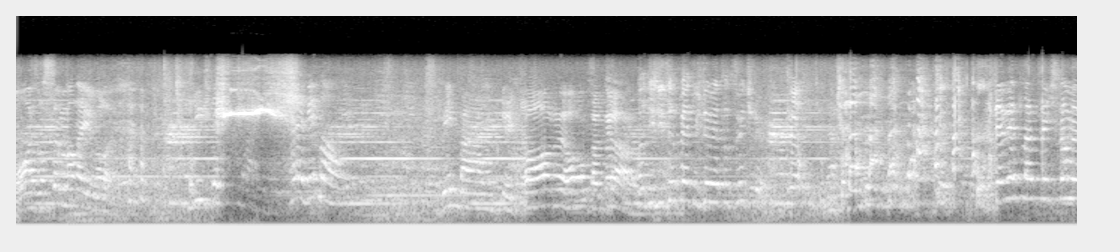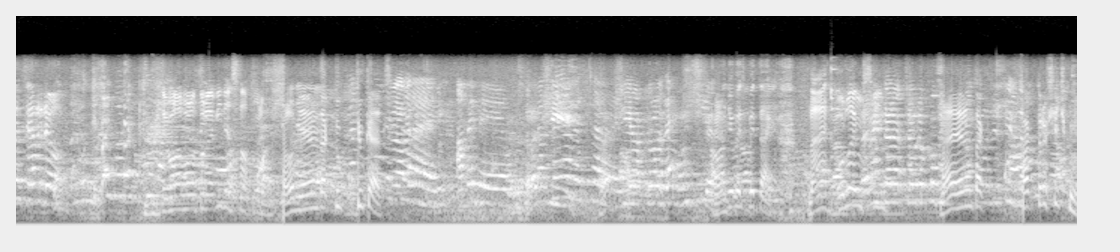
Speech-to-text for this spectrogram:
O, je zase malej, vole. Hele, vymal. Máme ho, Petra. 2005 už 9 to cvičil. 9 let seš tam je, Jardo. Ty vole, ono to nevíde snad, vole. Hele mě jen tak tu, ťuket. Veselý, aby byl. Lepší, lepší jak to lepší. Láďovi zbytek. Ne, podle už. Ne, jenom tak fakt trošičku.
